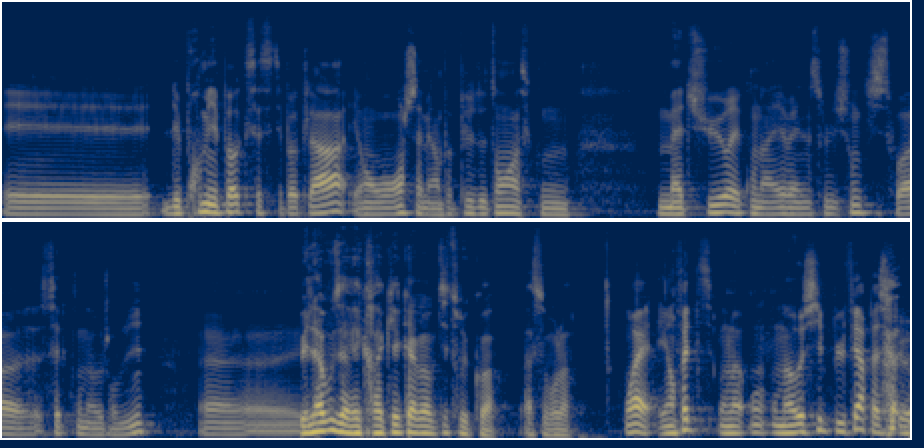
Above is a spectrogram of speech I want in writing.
Et les premiers POC, c'est cette époque-là, et en revanche, ça met un peu plus de temps à ce qu'on mature et qu'on arrive à une solution qui soit euh, celle qu'on a aujourd'hui. Euh... Mais là, vous avez craqué quand même un petit truc, quoi, à ce moment-là. Ouais, et en fait, on a, on a aussi pu le faire parce que,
